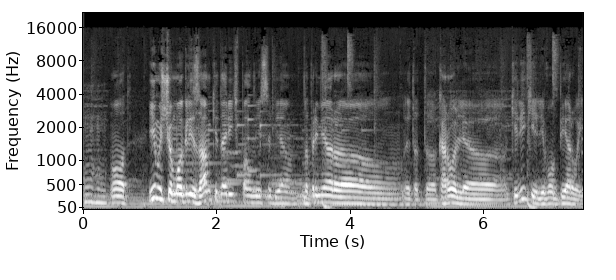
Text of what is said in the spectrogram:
Мгм. Вот. Им еще могли замки дарить вполне себе. Например, э, этот э, король э, Килики, Ливон I,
